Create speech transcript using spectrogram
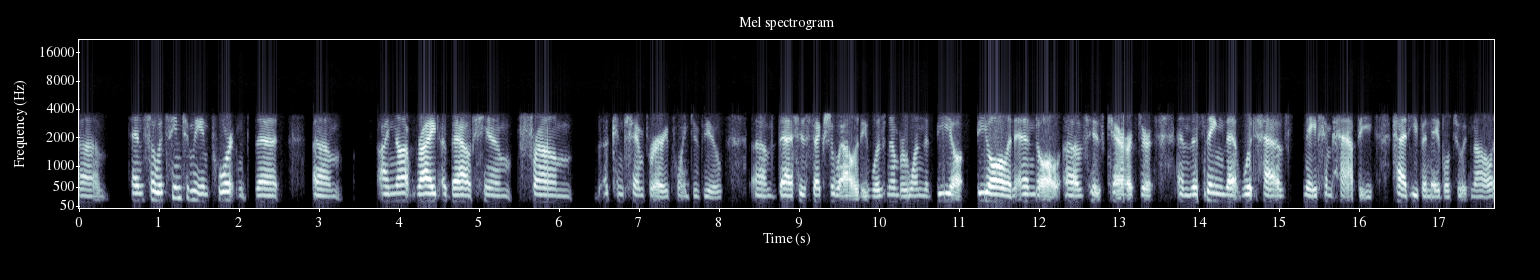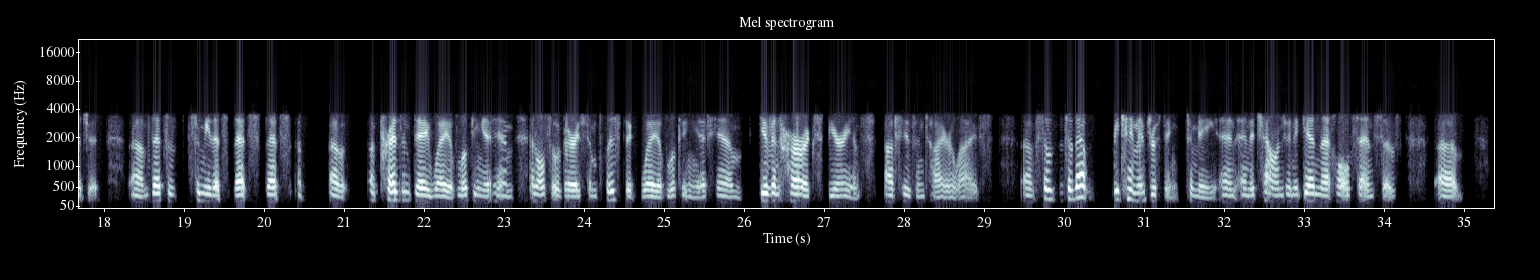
Um, and so it seemed to me important that um, I not write about him from a contemporary point of view, um, that his sexuality was number one, the be all, be all and end all of his character, and the thing that would have made him happy had he been able to acknowledge it. Um, that's a, to me that's that's that's a, a, a present day way of looking at him, and also a very simplistic way of looking at him, given her experience of his entire life. Uh, so so that became interesting to me and, and a challenge. And again, that whole sense of uh,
